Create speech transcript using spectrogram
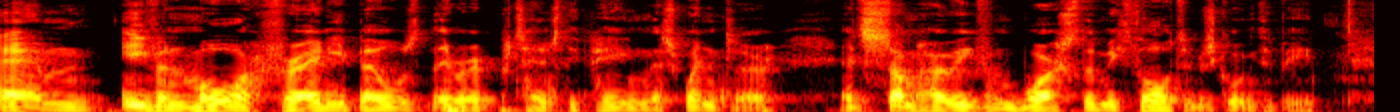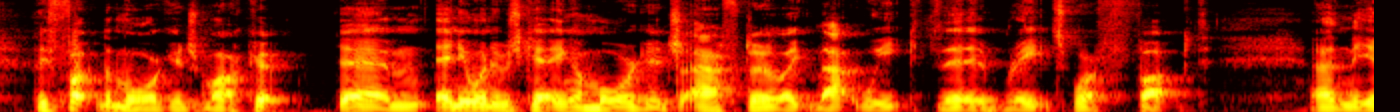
um, even more for any bills they were potentially paying this winter. It's somehow even worse than we thought it was going to be. They fucked the mortgage market. Um, anyone who was getting a mortgage after like that week, the rates were fucked, and the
